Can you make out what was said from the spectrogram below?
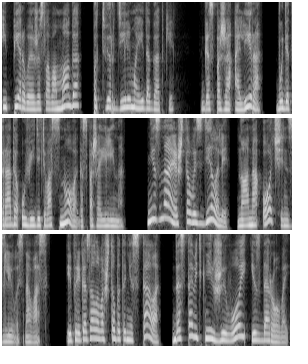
И первые же слова мага подтвердили мои догадки. «Госпожа Алира будет рада увидеть вас снова, госпожа Елина. Не знаю, что вы сделали, но она очень злилась на вас и приказала во что бы то ни стало доставить к ней живой и здоровой».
